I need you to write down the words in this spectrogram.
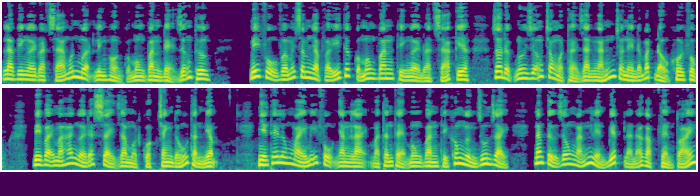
là vì người đoạt xá muốn mượn linh hồn của mông văn để dưỡng thương. Mỹ phụ vừa mới xâm nhập vào ý thức của mông văn thì người đoạt xá kia do được nuôi dưỡng trong một thời gian ngắn cho nên đã bắt đầu khôi phục. Vì vậy mà hai người đã xảy ra một cuộc tranh đấu thần niệm. Nhìn thấy lông mày mỹ phụ nhăn lại mà thân thể mông văn thì không ngừng run rẩy, nam tử dâu ngắn liền biết là đã gặp phiền toái.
